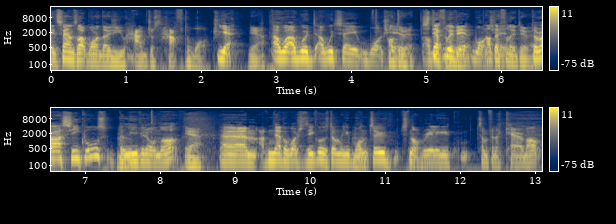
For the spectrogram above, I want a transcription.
it sounds like one of those you ha- just have to watch. yeah. Yeah. I, w- I would I would say watch I'll it. do it. I'll Stick with do it. it. Watch I'll it. definitely do it. Hmm. There are sequels, believe it or not. Yeah. Um, I've never watched the sequels. Don't really Hmm. want to. It's not really something I care about.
